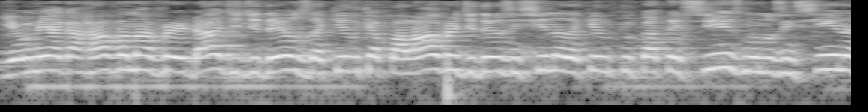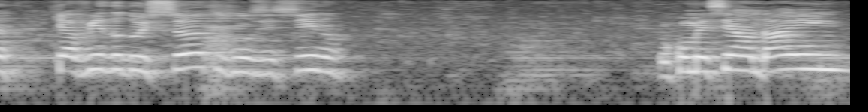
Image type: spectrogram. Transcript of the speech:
E eu me agarrava na verdade de Deus, daquilo que a palavra de Deus ensina, daquilo que o catecismo nos ensina, que a vida dos santos nos ensina. Eu comecei a andar em,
